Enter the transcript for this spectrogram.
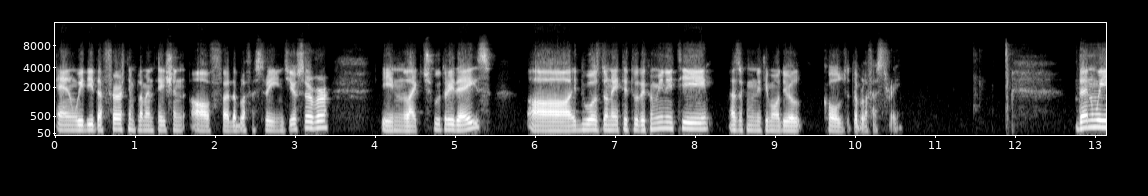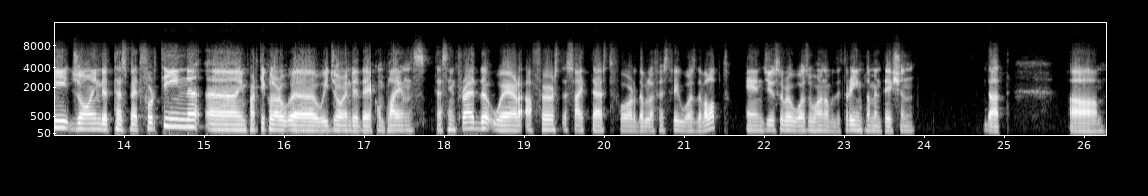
and we did the first implementation of uh, WFS3 in GeoServer in like two, three days. Uh, it was donated to the community as a community module called WFS3. Then we joined the testbed 14. Uh, in particular, uh, we joined the compliance testing thread where a first CITE test for WFS3 was developed, and GeoServer was one of the three implementation that um,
